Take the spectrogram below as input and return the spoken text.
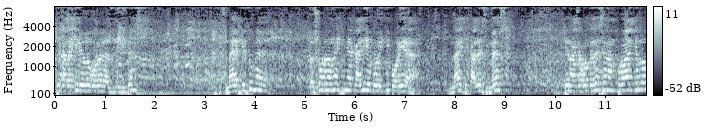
και κατά κύριο λόγο βέβαια τους νικητές. Να ευχηθούμε το Σκόρδο να έχει μια καλή εμπορική πορεία, να έχει καλές τιμές και να αποτελέσει έναν προάγγελο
